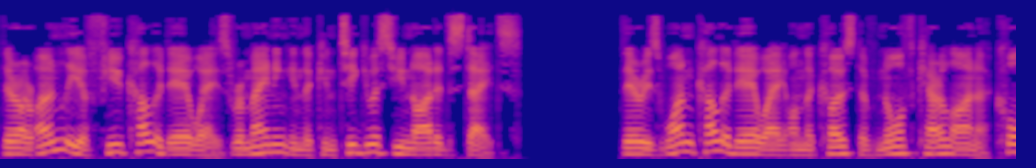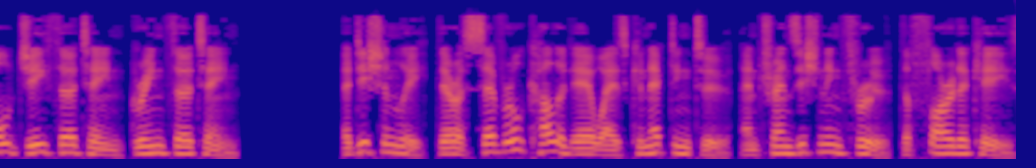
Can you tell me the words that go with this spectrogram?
There are only a few colored airways remaining in the contiguous United States. There is one colored airway on the coast of North Carolina called G13 Green 13. Additionally, there are several colored airways connecting to, and transitioning through, the Florida Keys.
